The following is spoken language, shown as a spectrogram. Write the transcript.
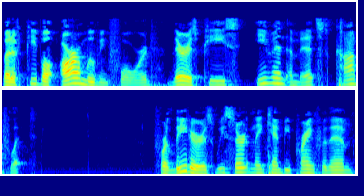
But if people are moving forward, there is peace even amidst conflict. For leaders, we certainly can be praying for them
